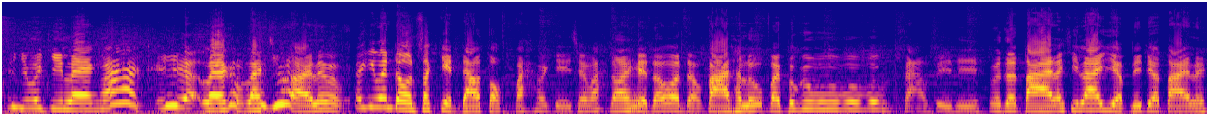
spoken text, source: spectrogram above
เมื่อกี้เมื่อกี้แรงมากเอ้ยแรงกับแรงชิบหายเลยแบบเมื่อกี้มันโดนสะเก็ดดาวตกปะเมื่อกี้ใช่ปะดอยเห็นว่ามันแบบปาทะลุไปปุ๊บปุ๊บปุ๊บปุ๊บปุ๊บสามสี่ที มันจะตายแล้วคีร่าเหยียบนิดเดียวตายเลย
